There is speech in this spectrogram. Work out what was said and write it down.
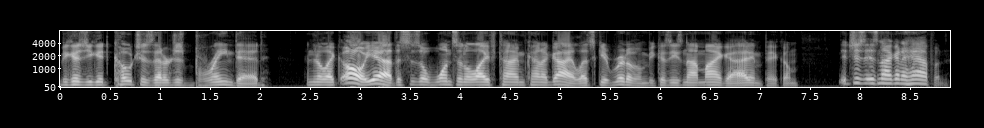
because you get coaches that are just brain dead and they're like, "Oh yeah, this is a once in a lifetime kind of guy. Let's get rid of him because he's not my guy. I didn't pick him." It just is not going to happen.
